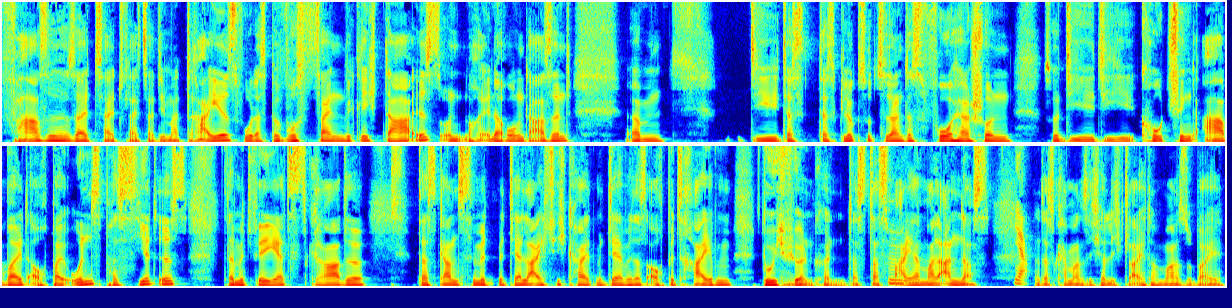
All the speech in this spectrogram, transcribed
Phase, seit, seit, vielleicht seitdem er drei ist, wo das Bewusstsein wirklich da ist und noch Erinnerungen da sind, ähm, die, das, das Glück sozusagen, dass vorher schon so die, die Coaching-Arbeit auch bei uns passiert ist, damit wir jetzt gerade das Ganze mit, mit der Leichtigkeit, mit der wir das auch betreiben, durchführen können. Das, das war Mhm. ja mal anders. Ja. Und Das kann man sicherlich gleich nochmal so bei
